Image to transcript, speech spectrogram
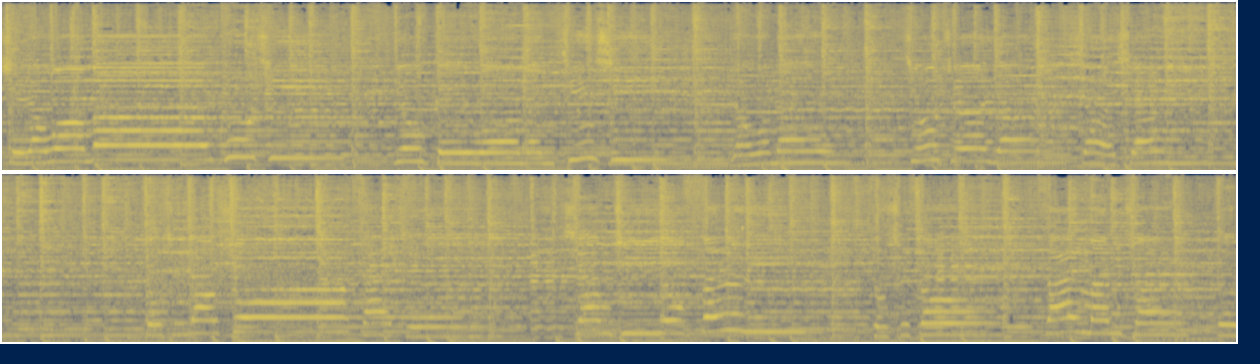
谁让我们哭泣，又给我们惊喜？让我们就这样相爱相依。总是要说再见，相聚又分离，总是走。在漫长的路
